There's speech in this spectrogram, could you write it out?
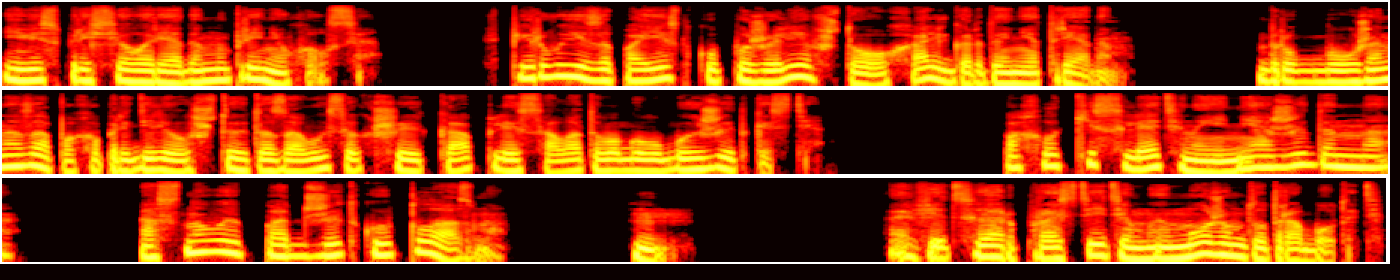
Ивис присел рядом и принюхался. Впервые за поездку пожалев, что Хальгарда нет рядом. Друг бы уже на запах определил, что это за высохшие капли салатово-голубой жидкости. Пахло кислятиной и неожиданно основой под жидкую плазму. Хм. «Офицер, простите, мы можем тут работать?»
